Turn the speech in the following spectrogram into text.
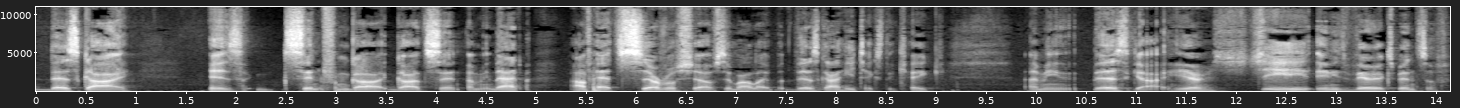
this guy is sent from God. God sent. I mean, that I've had several chefs in my life, but this guy, he takes the cake. I mean, this guy here, she, and he's very expensive.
